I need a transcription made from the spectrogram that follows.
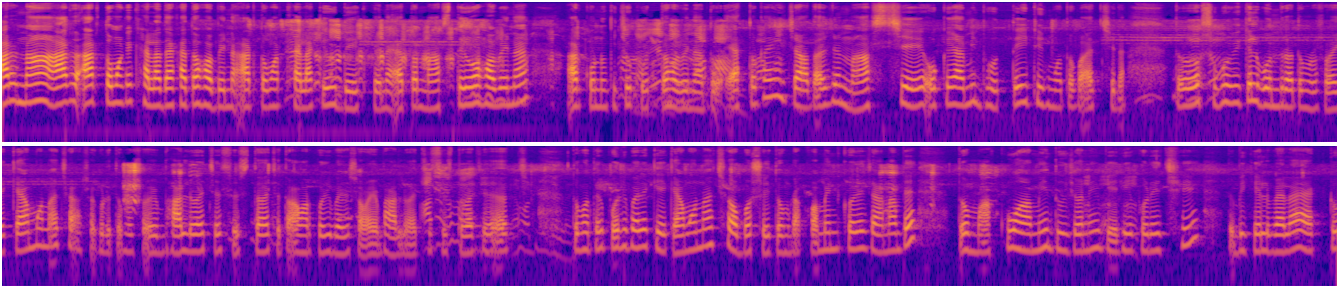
আর না, আর আর তোমাকে খেলা দেখাতে হবে না, আর তোমার খেলা কেউ দেখবে না, এত নাচতেও হবে না, আর কোনো কিছু করতে হবে না। তো এতটাই জাদা যে নাচছে, ওকে আমি ধরতেই ঠিক মতো পারছি না। তো শুভ বিকেল বন্ধুরা, তোমরা সবাই কেমন আছো? আশা করি তোমরা সবাই ভালো আছে, সুস্থ আছে। তো আমার পরিবারে সবাই ভালো আছে, সুস্থ আছে। তোমাদের পরিবারে কে কেমন আছে? অবশ্যই তোমরা কমেন্ট করে জানাবে। তো মাকু, আমি দুজনেই বেরিয়ে পড়েছি। তো বিকেলবেলা একটু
